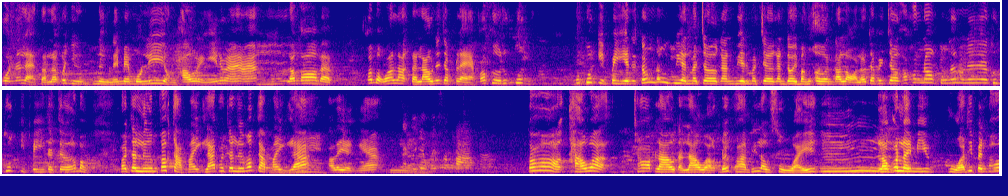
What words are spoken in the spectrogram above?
คนนั่นแหละ แต่เราก็ยืนหนึ่งใน memory ของเขาอย่างนี้ใช่ไหมฮะ แล้วก็แบบเขาบอกว่าแต่เราเนี่ยจะแปลกก็คือทุก ทุกๆกี่ปีเนี่ยต้องต้องเวียนมาเจอกันเวียนมาเจอกันโดยบังเอิญตลอดเราจะไปเจอเขาข้างนอกตรงนั้นตรงนี้ทุก ๆ กี่ปีจะเจอเขาบอกพอจะลืมก็กลับมาอีกแล้วพอจะลืมก็กลับมาอีกแล้ว อะไรอย่างเงี้ยอืมแต่ก็ยังไม่สปาร์กนะก็เขาอะชอบเราแต่เราอะด้วยความที่เราสวยเราก็เลยมีผัวที่เป็นพ่อ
